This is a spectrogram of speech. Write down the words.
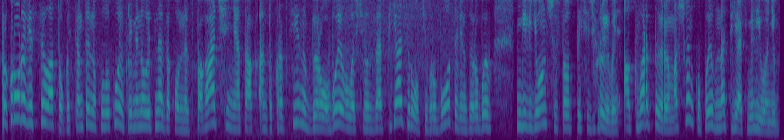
Прокуророві сила то Костянтину Кулику інкримінують незаконне збагачення. Так, антикорупційне бюро виявило, що за 5 років роботи він заробив мільйон 600 тисяч гривень, а квартири машин купив на 5 мільйонів.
